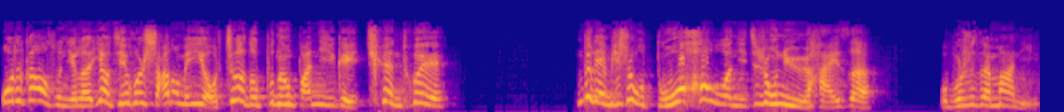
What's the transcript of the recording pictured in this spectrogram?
我都告诉你了，要结婚啥都没有，这都不能把你给劝退。你的脸皮是有多厚啊？你这种女孩子！我不是在骂你，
